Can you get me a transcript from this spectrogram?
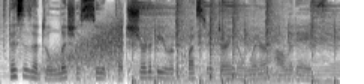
This is a delicious soup that's sure to be requested during the winter holidays.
